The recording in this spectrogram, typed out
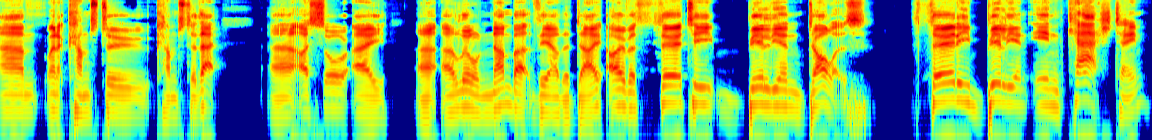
um, when it comes to comes to that. Uh, I saw a uh, a little number the other day over thirty billion dollars, thirty billion in cash, team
